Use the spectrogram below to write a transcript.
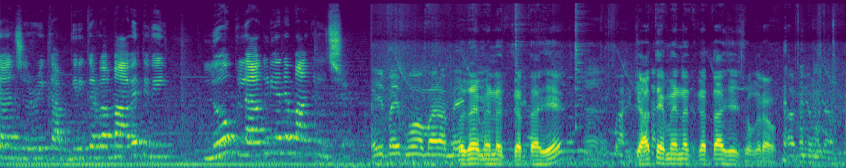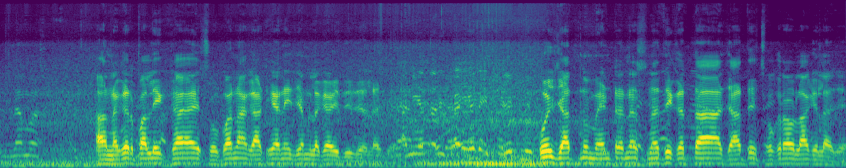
ત્યાં જરૂરી કામગીરી કરવામાં આવે તેવી લોક લાગણી અને માંગણી છે. એ ભાઈ બહુ અમારા બધા મહેનત કરતા છે. જાતે મહેનત કરતા છે છોકરાઓ. આ નગરપાલિકાએ શોભાના ગાંઠિયાની જેમ લગાવી દીધેલા છે. કોઈ જાતનું મેન્ટેનન્સ નથી કરતા, જાતે છોકરાઓ લાગેલા છે.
